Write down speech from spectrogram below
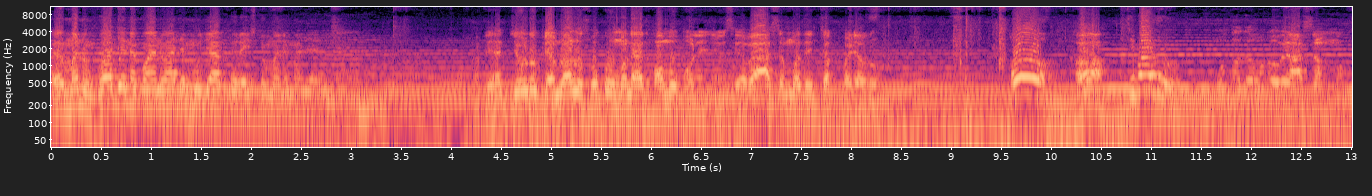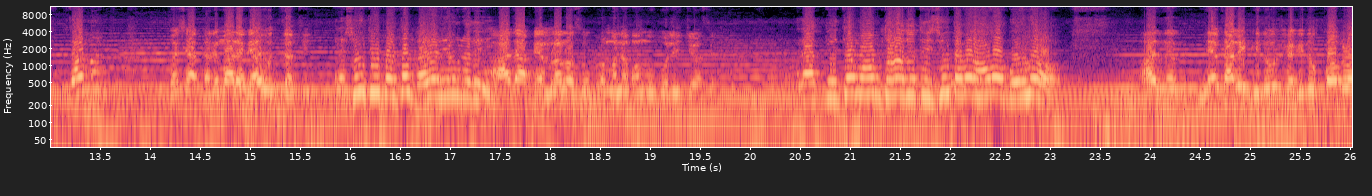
હવે મને ઊંઘવા દે ને કોઈને વાજે હું જાગતો રહીશ તું મને મજા આવી બે જેવડું ભેમલાનું છોકરું મને આજ હોમો બોલી ગયું છે. હવે આશ્રમમાંથી ચક પડ્યો રો ઓ હા. જી બાજુ. હું તો જવું હવે આશ્રમમાં. તમ બસ આ ઘરે મારે રહેવું જ નથી. એટલે શું થયું પણ તમે ઘરે રહેવું નથી? આજ આ ભેમલાનો છોકરો મને હોમો બોલી ગયો છે. એટલે તું તો આમ થોડો તો શું તમે હોમો બોલો? મેં ખાલી કીધું કે કીધું કોબળો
